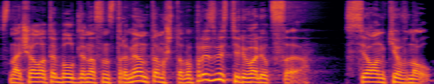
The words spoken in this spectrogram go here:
Сначала ты был для нас инструментом, чтобы произвести революцию». Сион кивнул.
